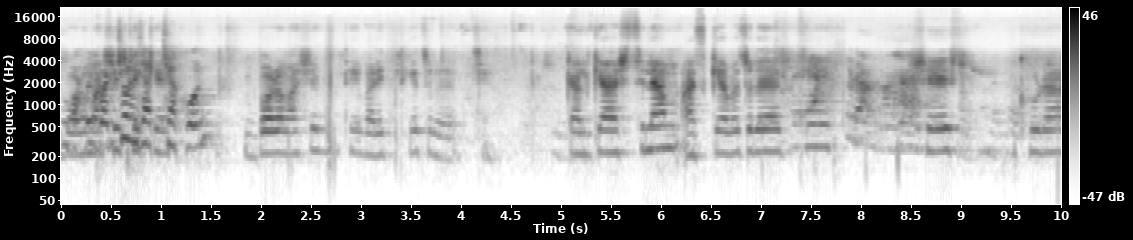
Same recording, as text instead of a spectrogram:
বড় মাসি চলে থেকে যাচ্ছে এখন? বড় মাসের থেকে বাড়ি থেকে চলে যাচ্ছে। কালকে আসছিলাম আজকে আবার চলে যাচ্ছি। শেষ ঘোরা।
